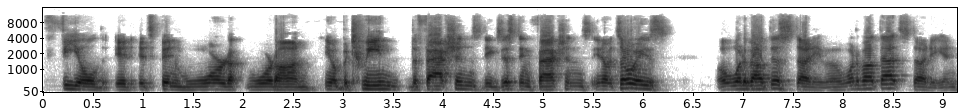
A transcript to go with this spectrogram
field it, has been warred warred on, you know, between the factions, the existing factions. You know, it's always well, what about this study? Well, what about that study? And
